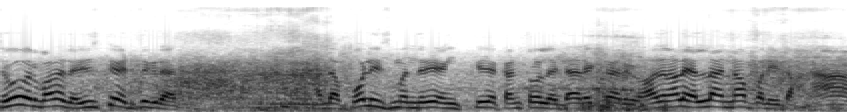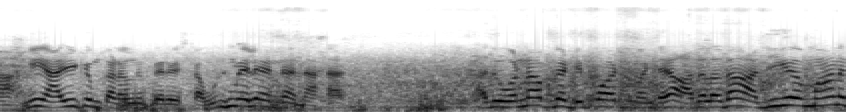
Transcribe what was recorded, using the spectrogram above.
சிவபெருமான அந்த ரிஸ்க்கை எடுத்துக்கிறார். அந்த போலீஸ் மந்திரி என் கீழே கண்ட்ரோலில் டைரெக்டாக இருக்கும் அதனால் எல்லாம் என்ன பண்ணிட்டான்? நீ அழிக்கும் கடவுள்னு பேர் வச்சிட்டான் உண்மையிலே என்னென்னா அது ஒன் ஆஃப் த டிபார்ட்மெண்ட்டு அதில் தான் அதிகமான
